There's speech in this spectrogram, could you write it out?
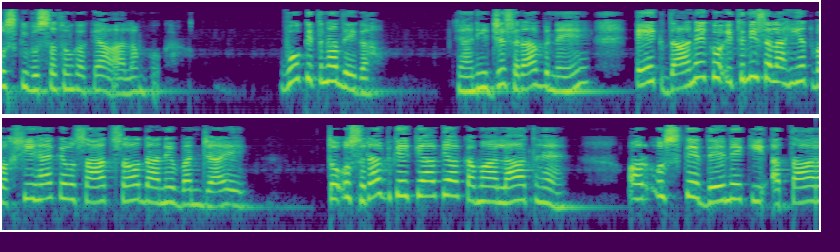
اس کی وسطوں کا کیا عالم ہوگا؟ وہ کتنا دے گا؟ یعنی جس رب نے ایک دانے کو اتنی صلاحیت بخشی ہے کہ وہ سات سو دانے بن جائے، تو اس رب کے کیا کیا کمالات ہیں؟ اور اس کے دینے کی عطا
